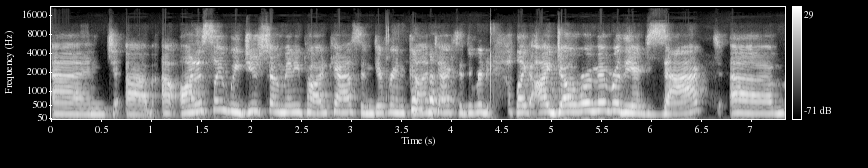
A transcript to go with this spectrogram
And um, uh, honestly, we do so many podcasts in different contexts and different, like, I don't remember the exact um,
